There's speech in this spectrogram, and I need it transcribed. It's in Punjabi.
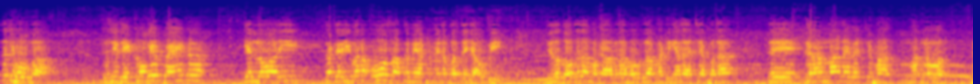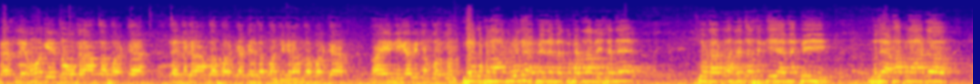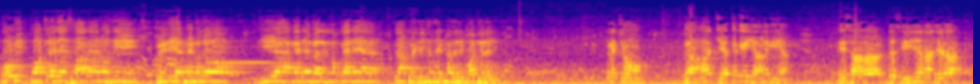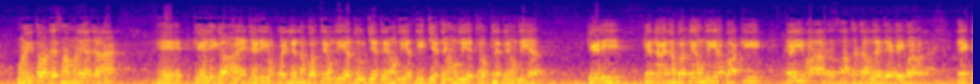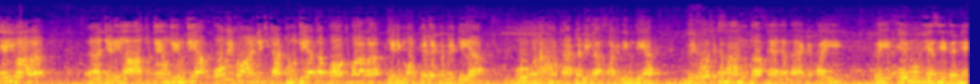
ਉਹਦੇ ਹੋਊਗਾ? ਤੁਸੀਂ ਦੇਖੋਗੇ 65 ਕਿਲੋ ਵਾਲੀ ਤਕਰੀਬਨ ਉਹ 7ਵੇਂ 8ਵੇਂ ਨੰਬਰ ਤੇ ਜਾਊਗੀ। ਜਦੋਂ ਦੁੱਧ ਦਾ ਮੁਕਾਬਲਾ ਹੋਊਗਾ, ਵੱਡੀਆਂ ਦਾ ਐਚਐਫ ਦਾ ਤੇ ਗ੍ਰਾਮਾਂ ਦੇ ਵਿੱਚ ਮਤਲਬ ਫੈਸਲੇ ਹੋਣਗੇ। 2 ਗ੍ਰਾਮ ਦਾ ਫ਼ਰਕ ਹੈ 3 ਗ੍ਰਾਮ ਦਾ ਫ਼ਰਕ ਹੈ, ਕਿਸੇ ਦਾ 5 ਗ੍ਰਾਮ ਦਾ ਫ਼ਰਕ ਹੈ। ਐ ਨਹੀਂਗਾ ਵੀ ਨੰਬਰ ਤੋਂ ਮਿਲਕ ਪਲਾਂਟ ਲੁਧਿਆਣੇ ਦੇ, ਮਿਲਕ ਫੈਡਰੇਸ਼ਨ ਨੇ। So doctor Harinder Singh ji ਐਮਐਪੀ Ludhiana plant. ਉਹ ਵੀ ਪਹੁੰਚੇ ਨੇ ਸਾਰਿਆਂ ਨੂੰ ਅਸੀਂ ਪੀਡੀਐਫ ਵੱਲੋਂ। ਜੀ ਆ ਕਹਿੰਦੇ ਵੈਲਕਮ ਕਹਿੰਦੇ ਆ। ਕੰਪੀਟੀਸ਼ਨ ਦੇਖਣ ਦੇ ਲਈ ਪਹੁੰਚੇ ਨੇ। ਵਿੱਚੋਂ ਗਾਵਾਂ ਜਿੱਤ ਕੇ ਜਾਣਗੀਆਂ। ਇਹ ਸਾਰਾ ਡਿਸੀਜਨ ਆ ਜਿਹੜਾ, ਹੁਣੀ ਤੁਹਾਡੇ ਸਾਹਮਣੇ ਆ ਜਾਣਾ ਕਿ ਕਿਹੜੀ ਗਾਂ ਹੈ ਜਿਹੜੀ ਉਹ ਪਹਿਲੇ ਨੰਬਰ ਤੇ ਆਉਂਦੀ ਆ, ਦੂਜੇ ਤੇ ਆਉਂਦੀ ਆ, ਤੀਜੇ ਤੇ ਆਉਂਦੀ ਆ, ਚੌਥੇ ਤੇ ਆਉਂਦੀ ਆ। ਕਿਹੜੀ ਕਿੰਨਵੇਂ ਨੰਬਰ ਤੇ ਆਉਂਦੀ ਆ, ਬਾਕੀ ਕਈ ਵਾਰ ਸੱਤ ਕਰ ਲੈਂਦੇ ਆ, ਕਈ ਵਾਰ। ਤੇ ਕਈ ਵਾਰ ਜਿਹੜੀ ਲਾਸਟ ਤੇ ਆਉਂਦੀ ਹੁੰਦੀ ਆ, ਉਹ ਵੀ ਕੁਆਲਿਟੀ 'ਚ ਘੱਟ ਹੁੰਦੀ ਆ, ਤਾਂ ਬਹੁਤ ਵਾਰ ਜਿਹੜੀ ਮੌਕੇ ਤੇ ਕਮੇਟੀ ਆ, ਉਹ ਬਣਾਉ ਘੱਟ ਵੀ ਕਰ ਸਕਦੀ ਹੁੰਦੀ ਆ। ਵੀ ਉਹ 'ਚ ਕਿਸਾਨ ਨੂੰ ਦੱਸਿਆ ਜਾਂਦਾ ਹੈ ਕਿ ਭਾਈ, ਵੀ ਇਹਨੂੰ ਜੇ ਅਸੀਂ ਦਿੰਨੇ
